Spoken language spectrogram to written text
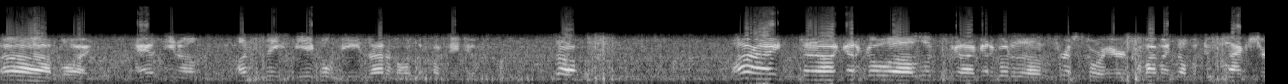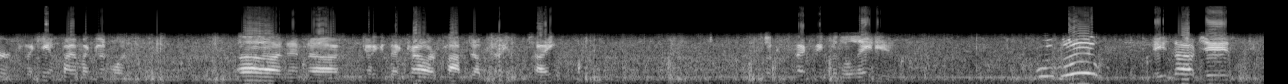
Oh boy, as you know, unsafe vehicle fees. I don't know what the fuck they do. So, all right, uh, I gotta go uh, look. uh, I gotta go to the thrift store here to buy myself a new black shirt because I can't find my good one. Uh, and then uh, gotta get that collar popped up nice and tight. Looks sexy for the ladies. Woo woo! Peace out, G's.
